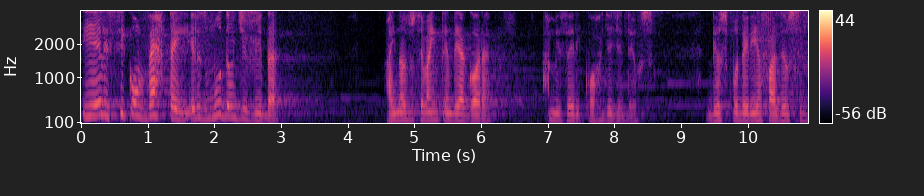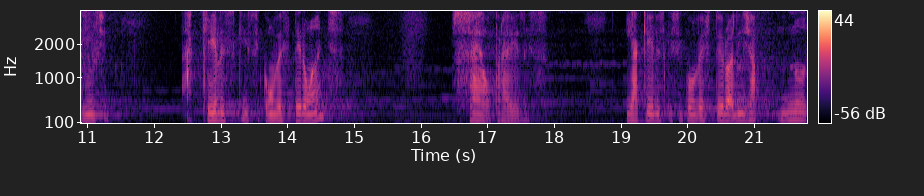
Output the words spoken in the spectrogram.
e eles se convertem, eles mudam de vida. Aí nós você vai entender agora a misericórdia de Deus. Deus poderia fazer o seguinte: aqueles que se converteram antes, céu para eles. E aqueles que se converteram ali já no,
